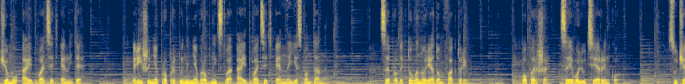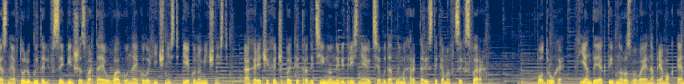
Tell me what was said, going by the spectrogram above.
чому i20N йде. Рішення про припинення виробництва i20N не є спонтанним. Це продиктовано рядом факторів. По-перше, це еволюція ринку. Сучасний автолюбитель все більше звертає увагу на екологічність і економічність, а гарячі хеджбеки традиційно не відрізняються видатними характеристиками в цих сферах. По-друге, Hyundai активно розвиває напрямок N,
